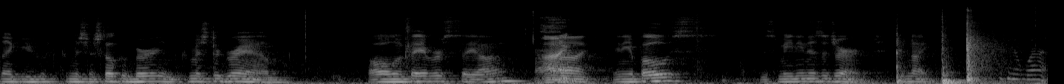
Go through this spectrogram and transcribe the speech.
Thank you, Commissioner Stokenberry and Commissioner Graham. All in favor, say aye. Aye. Any opposed? This meeting is adjourned. Good night. You know what?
